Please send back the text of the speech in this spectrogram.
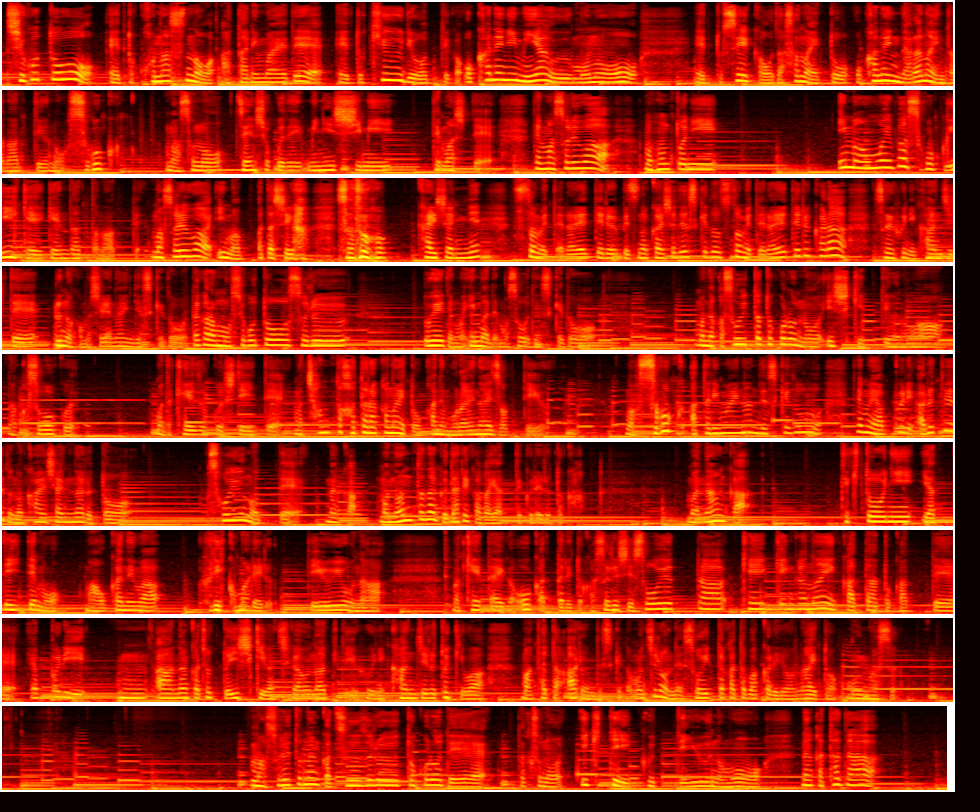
仕事を、えーと、こなすのは当たり前で、えーと、給料っていうかお金に見合うものを、えーと成果を出さないとお金にならないんだなっていうのをすごくまあ、その前職で身に染みてましてで、まあ、それはもう本当に今思えばすごくいい経験だったなって、まあ、それは今私がその会社にね勤めてられてる別の会社ですけど勤めてられてるからそういうふうに感じてるのかもしれないんですけどだからもう仕事をする上でも今でもそうですけど、まあ、なんかそういったところの意識っていうのはなんかすごくまだ継続していて、まあ、ちゃんと働かないとお金もらえないぞっていう、まあ、すごく当たり前なんですけどでもやっぱりある程度の会社になるとそういうのってなんか、まあ、なんとなく誰かがやってくれるとか、まあ、なんか適当にやっていても、まあ、お金は振り込まれるっていうような、まあ、携帯が多かったりとかするしそういった経験がない方とかってやっぱりうん、あなんかちょっと意識が違うなっていう風に感じる時は、まあ、多々あるんですけどもちろんねそういった方ばかりではないと思います。まあ、それとなんか通ずるところでだかその生きていくっていうのもなんかただ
